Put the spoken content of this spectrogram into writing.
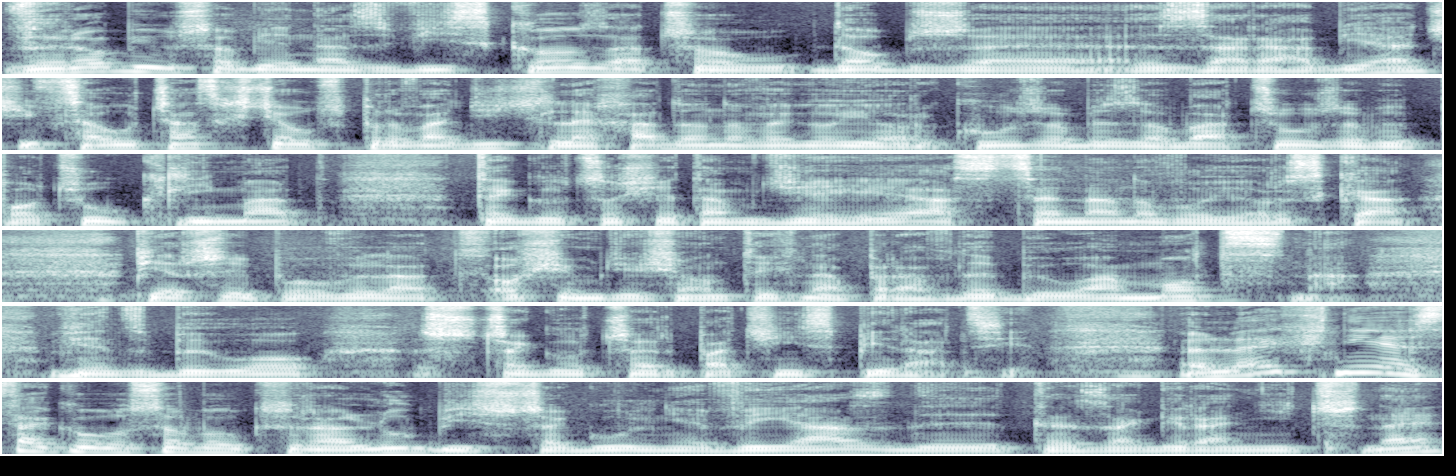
Wyrobił sobie nazwisko, zaczął dobrze zarabiać i cały czas chciał sprowadzić Lecha do Nowego Jorku, żeby zobaczył, żeby poczuł klimat tego, co się tam dzieje, a scena nowojorska pierwszej połowy lat 80. naprawdę była mocna, więc było z czego czerpać inspirację. Lech nie jest taką osobą, która lubi szczególnie wyjazdy te zagraniczne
